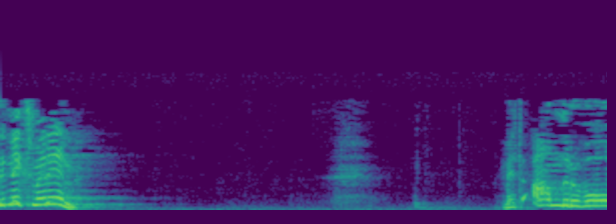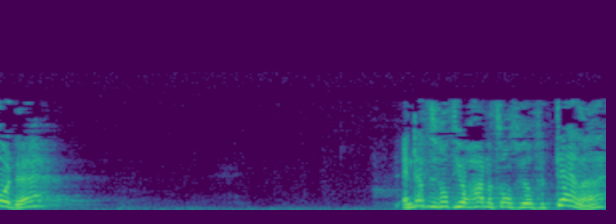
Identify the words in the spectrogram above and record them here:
zit niks meer in. Met andere woorden, en dat is wat Johannes ons wil vertellen,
